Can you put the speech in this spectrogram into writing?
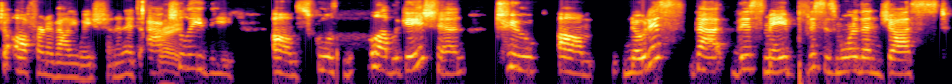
to offer an evaluation, and it's Right. actually the um, school's legal obligation to um, notice that this may this is more than just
